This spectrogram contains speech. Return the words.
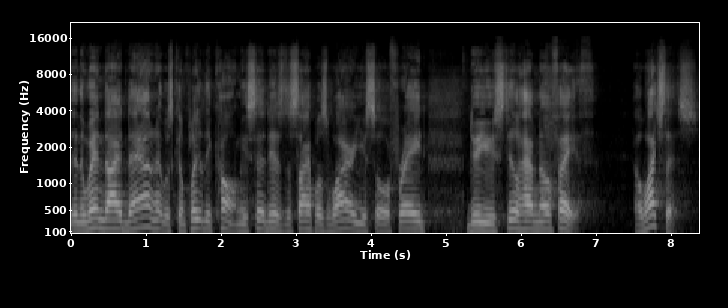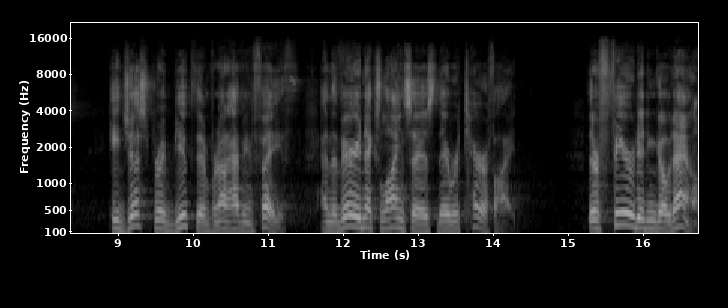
Then the wind died down and it was completely calm. He said to his disciples, Why are you so afraid? Do you still have no faith? Now, watch this. He just rebuked them for not having faith. And the very next line says they were terrified. Their fear didn't go down,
